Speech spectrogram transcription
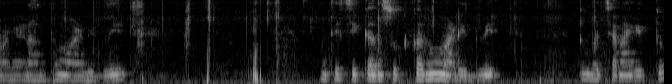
ಮಾಡೋಣ ಅಂತ ಮಾಡಿದ್ವಿ. ಮತ್ತು ಚಿಕನ್ ಸುಕ್ಕನೂ ಮಾಡಿದ್ವಿ. ತುಂಬ ಚೆನ್ನಾಗಿತ್ತು.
